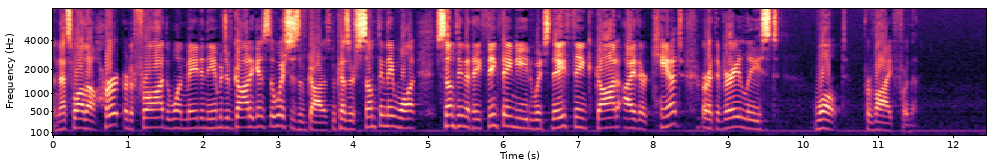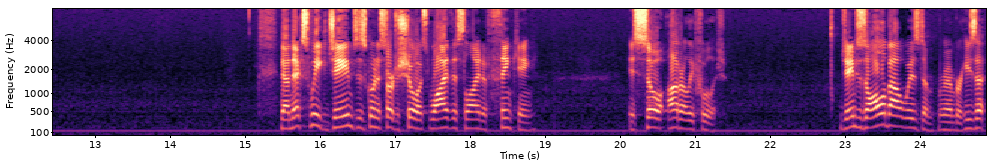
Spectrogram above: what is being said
And that's why they'll hurt or defraud the one made in the image of God against the wishes of God. It's because there's something they want, something that they think they need, which they think God either can't or at the very least won't provide for them. Now, next week, James is going to start to show us why this line of thinking is so utterly foolish. James is all about wisdom, remember. He's, a,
